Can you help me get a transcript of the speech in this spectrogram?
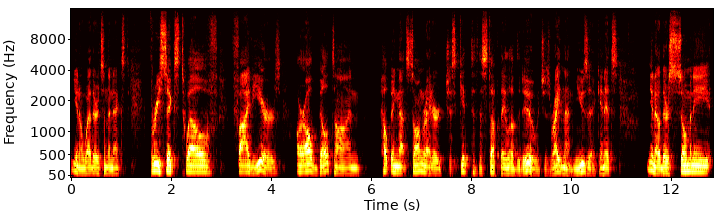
you know whether it's in the next 3 6 12 5 years are all built on helping that songwriter just get to the stuff they love to do, which is writing that music. And it's, you know, there's so many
